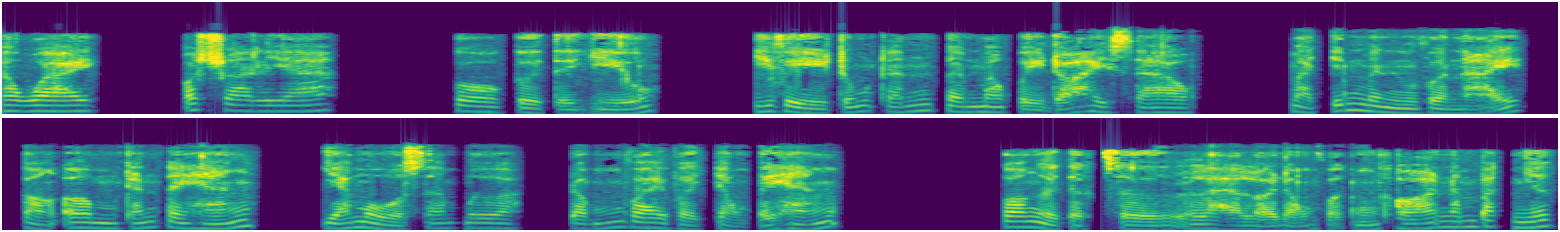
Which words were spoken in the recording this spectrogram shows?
Hawaii, Australia. Cô cười tự diễu, chỉ vì trốn tránh tên ma quỷ đó hay sao, mà chính mình vừa nãy còn ôm cánh tay hắn, giả mùa sa mưa, đóng vai vợ chồng với hắn. Con người thật sự là loại động vật khó nắm bắt nhất.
